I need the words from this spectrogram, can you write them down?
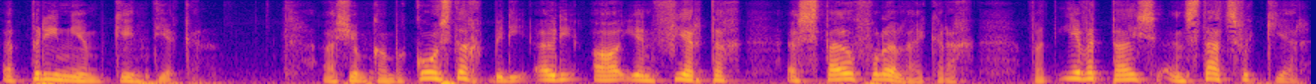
'n premium kenteken. As jy hom kan bekostig, bied die Audi A140 'n stylvolle lykerig wat ewe tuis in stadsverkeer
